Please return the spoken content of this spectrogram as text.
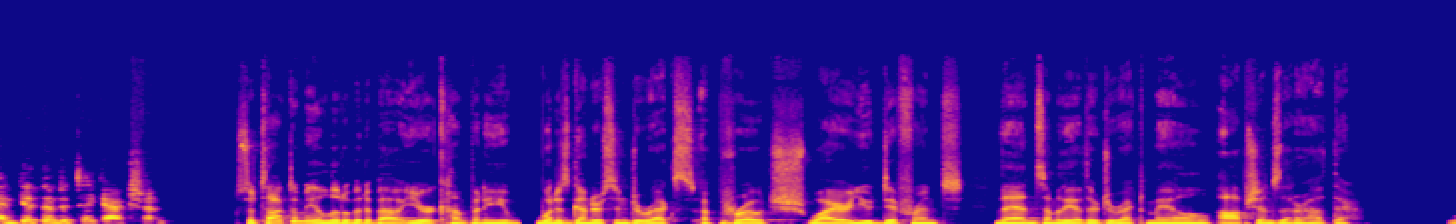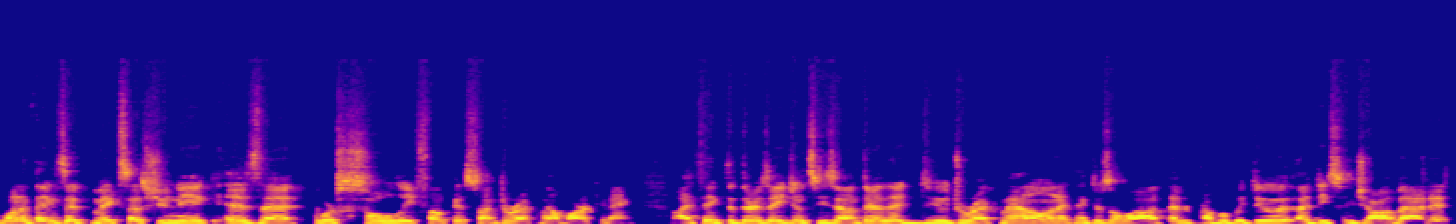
and get them to take action. So, talk to me a little bit about your company. What is Gunderson Direct's approach? Why are you different than some of the other direct mail options that are out there? One of the things that makes us unique is that we're solely focused on direct mail marketing. I think that there's agencies out there that do direct mail, and I think there's a lot that probably do a decent job at it.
